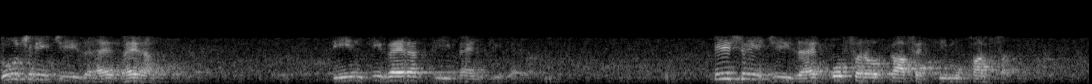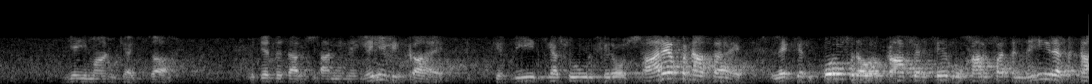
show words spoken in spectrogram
دوسری چیز ہے غیرت۔ تین کی غیرت تین بہن کی غیرت۔ تیسری چیز ہے کفر اور کافر کی مخالفت. یہ ایمان کا اجزاء ہے مجدد نے یہی لکھا ہے کہ دین کے اصول فروغ سارے اپناتا ہے، لیکن کفر اور کافر سے مخالفت نہیں رکھتا،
